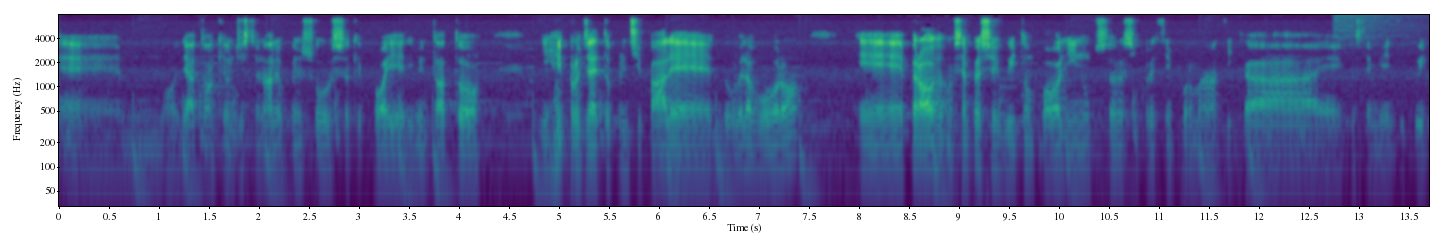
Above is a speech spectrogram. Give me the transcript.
ehm, ho ideato anche un gestionale open source che poi è diventato il progetto principale dove lavoro, e, però ho sempre seguito un po' Linux, la sicurezza informatica e questi ambienti qui.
